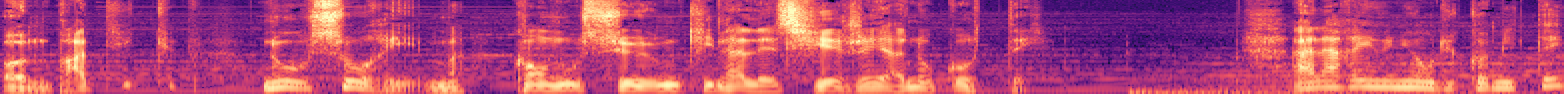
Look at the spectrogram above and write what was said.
hommes pratiques, nous sourîmes quand nous sûmes qu'il allait siéger à nos côtés. À la réunion du comité,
